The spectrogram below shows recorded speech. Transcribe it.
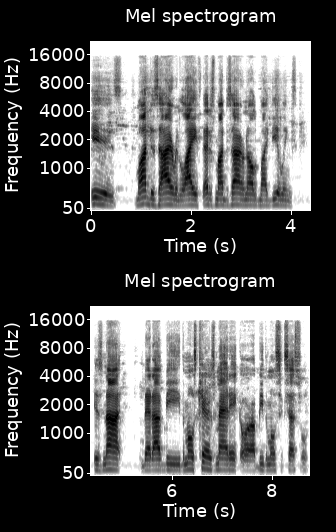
is my desire in life, that is my desire in all of my dealings, is not that I be the most charismatic or I be the most successful,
